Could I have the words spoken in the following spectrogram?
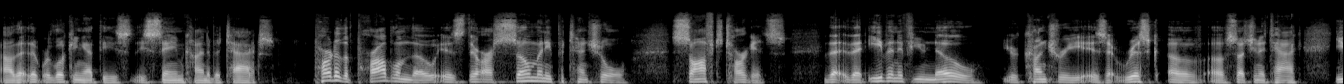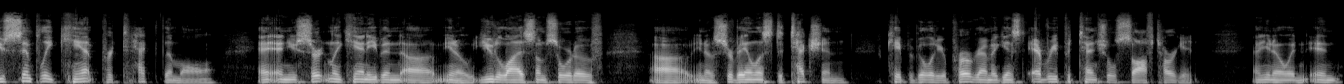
uh, that, that were looking at these these same kind of attacks. Part of the problem, though, is there are so many potential soft targets that, that even if you know your country is at risk of, of such an attack, you simply can't protect them all. And, and you certainly can't even, uh, you know, utilize some sort of uh, you know, surveillance detection capability or program against every potential soft target. And you know, in, in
